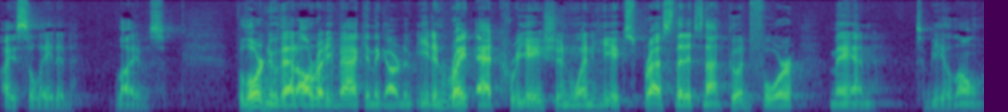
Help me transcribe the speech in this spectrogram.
isolated lives. The Lord knew that already back in the Garden of Eden, right at creation, when He expressed that it's not good for man to be alone.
